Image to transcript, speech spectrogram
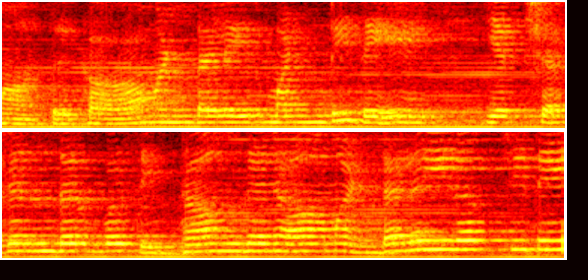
मातृकामण्डलैर्मण्डिते यक्षगन्धर्वसिद्धाङ्गनामण्डलैरर्चिते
